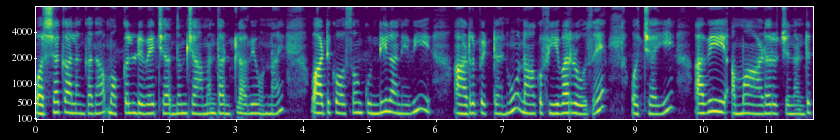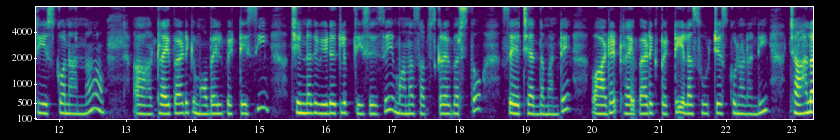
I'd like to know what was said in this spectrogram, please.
వర్షాకాలం కదా మొక్కలు డివైడ్ చేద్దాం చామంతి అంట్లు అవి ఉన్నాయి. వాటి కోసం కుండీలు అనేవి ఆర్డర్ పెట్టాను. నాకు ఫీవర్ రోజే వచ్చాయి. అవి అమ్మ ఆర్డర్ వచ్చిందంటే తీసుకో నాన్న. ట్రైప్యాడ్కి మొబైల్ పెట్టేసి చిన్నది వీడియో క్లిప్ తీసేసి మన సబ్స్క్రైబర్స్తో షేర్ చేద్దామంటే వాడే ట్రైప్యాడ్కి పెట్టి ఇలా సూట్ చేసుకున్నాడండి. చాలా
